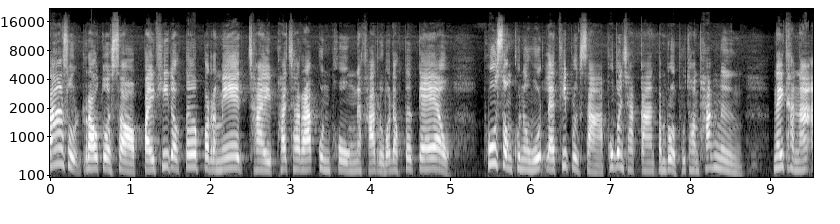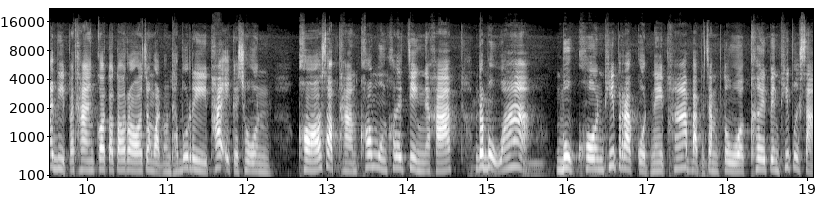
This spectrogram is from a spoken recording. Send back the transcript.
ล่าสุดเราตรวจสอบไปที่ดร ปรเมศชัยพัชรกุลพงศ์นะคะ หรือว่าดรแก้ว ผู้ทรงคุณวุฒิและที่ปรึกษาผู้บัญชาการตำรวจภูธรภาคหนึ่ง ในฐานะอดีตประธานกตตร จังหวัดนนทบุรี ภาคเอกชน ขอสอบถามข้อมูลข้อเท็จจริงนะคะ ระบุว่าบุคคลที่ปรากฏในภาพบัตรประจำตัว เคยเป็นที่ปรึกษา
